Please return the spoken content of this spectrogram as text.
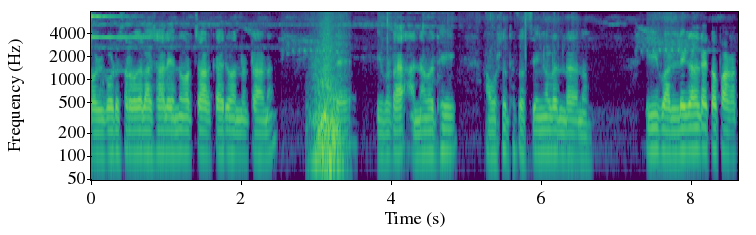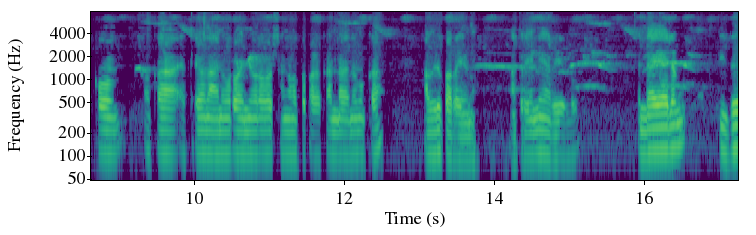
കോഴിക്കോട് സർവകലാശാലയിൽ നിന്ന് കുറച്ച് ആൾക്കാർ വന്നിട്ടാണ്. ഇതിന്റെ ഇവിടെ അനവധി ഔഷധ സസ്യങ്ങളുണ്ടെന്നും ഈ വള്ളികളുടെയൊക്കെ പഴക്കവും ഒക്കെ എത്രയോ നാനൂറോ അഞ്ഞൂറോ വർഷങ്ങളൊക്കെ പഴക്കം പഴക്കമുണ്ടെന്നും ഒക്കെ അവർ പറയുന്നു. അത്രയും അറിയുള്ളൂ. എന്തായാലും ഇത്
